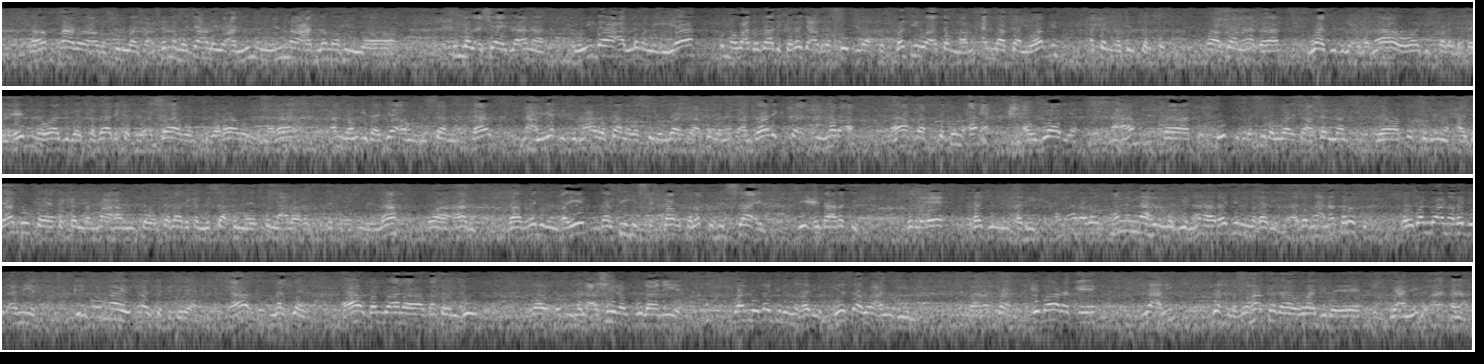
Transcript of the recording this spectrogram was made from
قال رسول الله صلى الله عليه وسلم وجعل يعلمني مما علمه الله. كل الأشياء اللي أنا أريدها علمني إياه ثم بعد ذلك رجع الرسول إلى خطبته واتمها محل ما كان واقف أتم تلك الخطبة. فكان هذا واجب العلماء وواجب طلبة العلم وواجب كذلك الرؤساء والكبراء والأمراء أنهم إذا جاءهم إنسان محتاج نعم يقف معه وكان رسول الله صلى الله عليه وسلم يفعل ذلك تأتي مراه قد تكون أنا أو جارية. نعم. فتوقف رسول الله صلى الله عليه وسلم وتطلب منه حاجاته فيتكلم معها وكذلك النساء كنا يدخلن على رسول الله. وهذا قال رجل غريب قال فيه استحباب تلطف السائل في عبارته. يقول إيه؟ رجل غريب. أنا رجل من من أهل المدينة؟ أنا رجل غريب. هذا معنى تلطف. لو قال له أنا رجل أمير كيف ما يلتفت يعني ها؟ قال له أنا مثلا من العشيرة الفلانية. قال له رجل غريب يسأل عن دينه. فعباره إيه؟ يعني سهله وهكذا واجب إيه؟ يعني أنا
